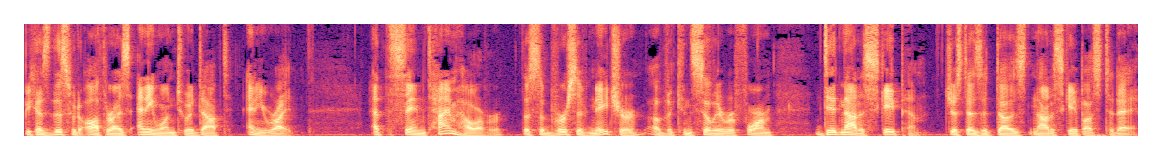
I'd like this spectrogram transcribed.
because this would authorize anyone to adopt any rite. At the same time, however, the subversive nature of the conciliar reform did not escape him, just as it does not escape us today.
